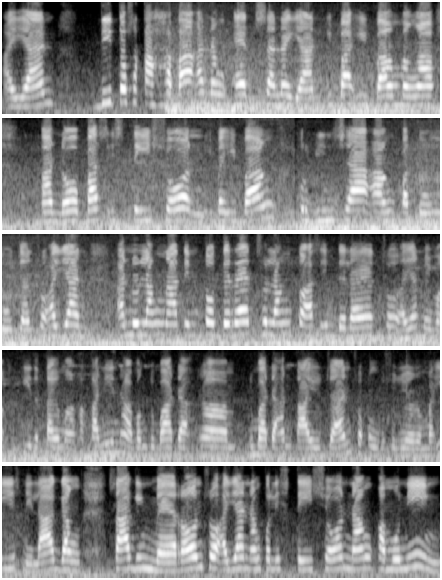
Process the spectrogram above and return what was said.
Ayan, dito sa kahabaan ng EDSA na yan, iba-ibang mga ano, bus station, iba-ibang probinsya ang patungo dyan. So, ayan, ano lang natin to, diretso lang to, as in diretso. Ayan, may makikita tayo mga kakanin habang dumada, um, dumadaan tayo dyan. So, kung gusto niyo ng mais, nilagang, saging, meron. So, ayan, ang police station ng Kamuning.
